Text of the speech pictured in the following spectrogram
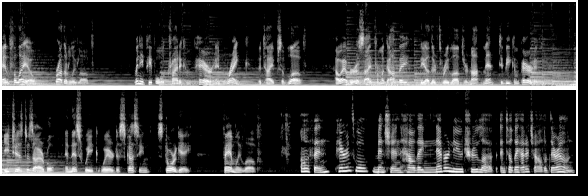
and phileo, brotherly love. Many people will try to compare and rank the types of love. However, aside from agape, the other three loves are not meant to be comparative. Each is desirable, and this week we are discussing storge, family love. Often, parents will mention how they never knew true love until they had a child of their own.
